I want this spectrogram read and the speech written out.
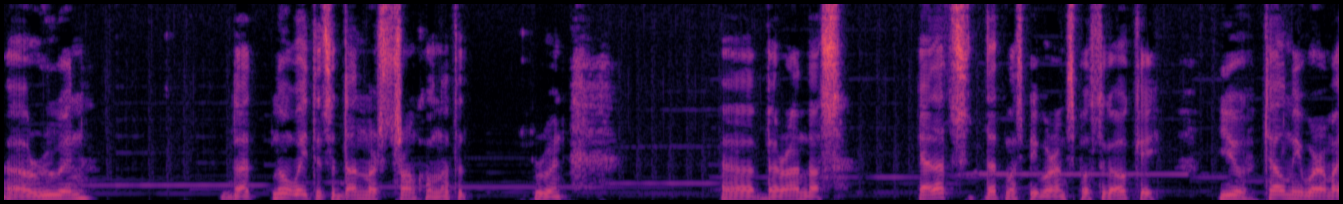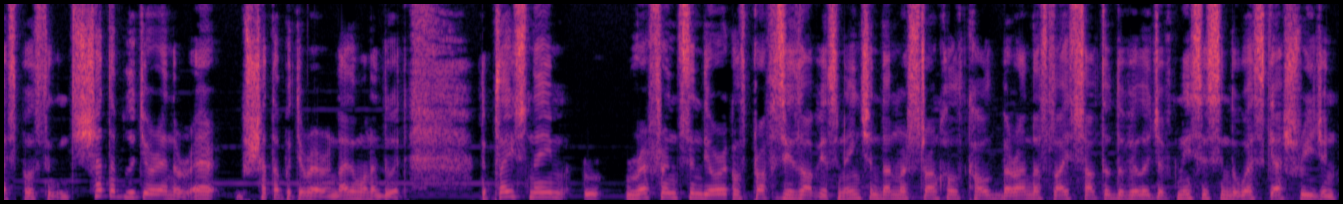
uh, ruin. That no wait, it's a Dunmer stronghold, not a ruin. Uh, Berandas. Yeah, that's that must be where I'm supposed to go. Okay, you tell me where am I supposed to? Shut up with your errand. Er, shut up with your errand. I don't want to do it. The place name reference in the oracle's prophecy is obvious. An ancient Dunmer stronghold called Berandas lies south of the village of Gnisis in the West Gash region.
